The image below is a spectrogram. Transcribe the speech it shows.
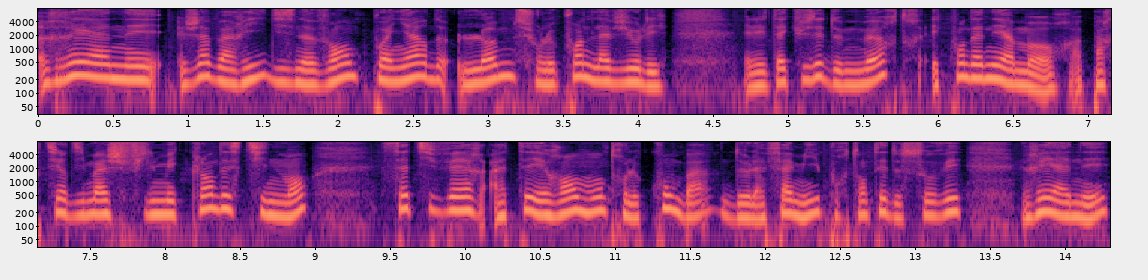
Réhané Jabari, 19 ans, poignarde l'homme sur le point de la violer. Elle est accusée de meurtre et condamnée à mort. À partir d'images filmées clandestinement, cet hiver à Téhéran montre le combat de la famille pour tenter de sauver Réhané,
